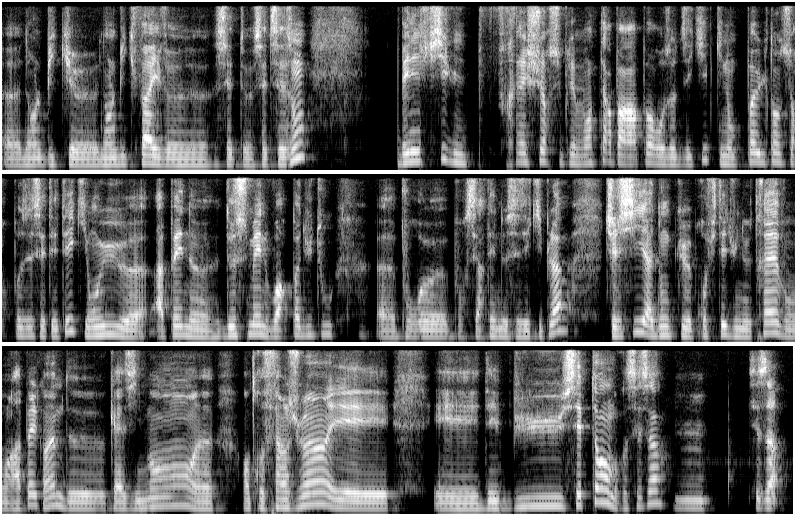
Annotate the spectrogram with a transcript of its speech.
dans le Big euh, dans le Big Five euh, cette cette saison bénéficie d'une fraîcheur supplémentaire par rapport aux autres équipes qui n'ont pas eu le temps de se reposer cet été, qui ont eu euh, à peine deux semaines, voire pas du tout pour, pour certaines de ces équipes-là. Chelsea a donc profité d'une trêve, on le rappelle quand même, de quasiment entre fin juin et, et début septembre, c'est ça? Mmh, C'est ça.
